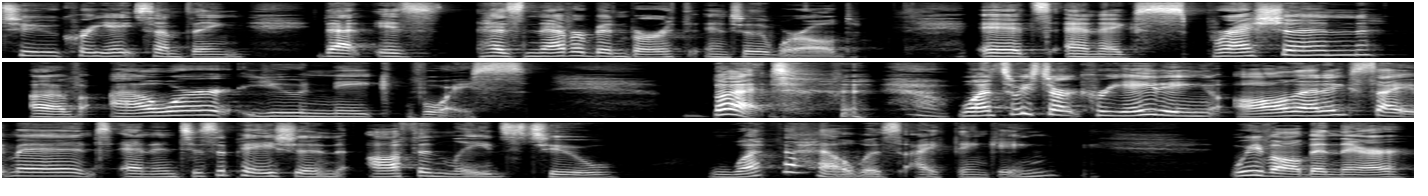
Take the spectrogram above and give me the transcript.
to create something that is has never been birthed into the world. It's an expression of our unique voice. But once we start creating, all that excitement and anticipation often leads to what the hell was I thinking? We've all been there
